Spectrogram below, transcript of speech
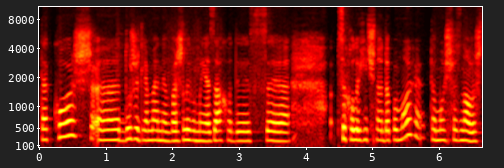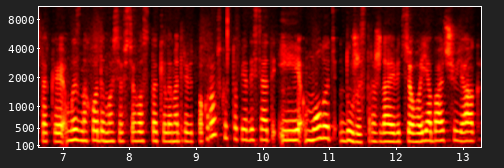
Також е, дуже для мене важливими є заходи з е, психологічної допомоги, тому що знову ж таки ми знаходимося всього 100 кілометрів від Покровську, 150, і молодь дуже страждає від цього. Я бачу, як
